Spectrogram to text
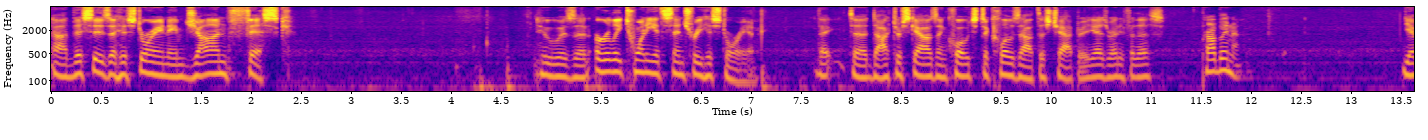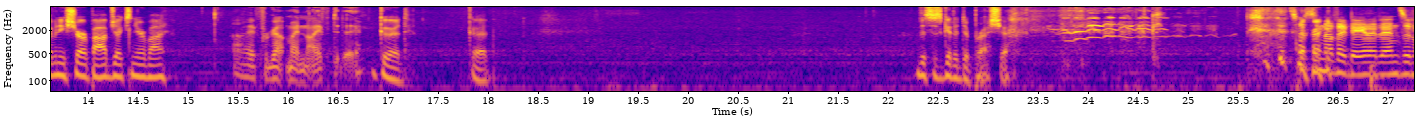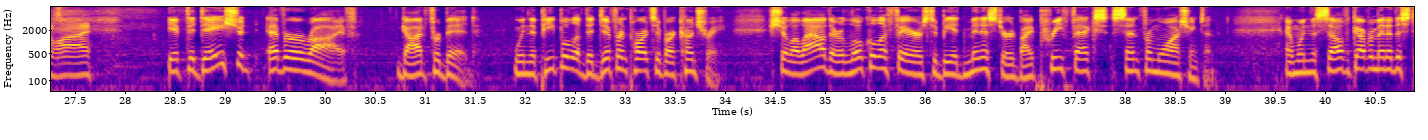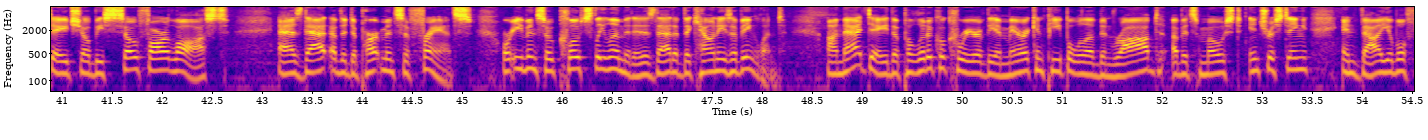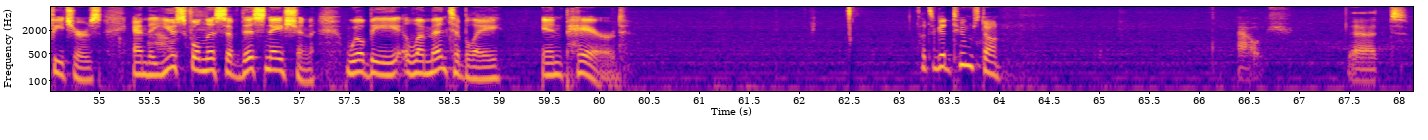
Uh, this is a historian named John Fiske, who was an early 20th century historian that uh, Dr. Skousen quotes to close out this chapter. You guys ready for this? Probably not. You have any sharp objects nearby? I forgot my knife today. Good. Good. This is going to depress you. It's just another day that ends in Y. If the day should ever arrive, God forbid, when the people of the different parts of our country shall allow their local affairs to be administered by prefects sent from Washington, and when the self government of the state shall be so far lost as that of the departments of France, or even so closely limited as that of the counties of England, on that day the political career of the American people will have been robbed of its most interesting and valuable features, and the usefulness of this nation will be lamentably impaired. That's a good tombstone. Ouch. That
